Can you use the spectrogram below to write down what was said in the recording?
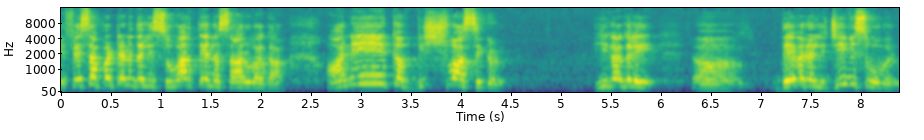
ಎಫೆಸ ಪಟ್ಟಣದಲ್ಲಿ ಸುವಾರ್ತೆಯನ್ನು ಸಾರುವಾಗ ಅನೇಕ ವಿಶ್ವಾಸಿಗಳು, ಈಗಾಗಲೇ ದೇವರಲ್ಲಿ ಜೀವಿಸುವವರು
